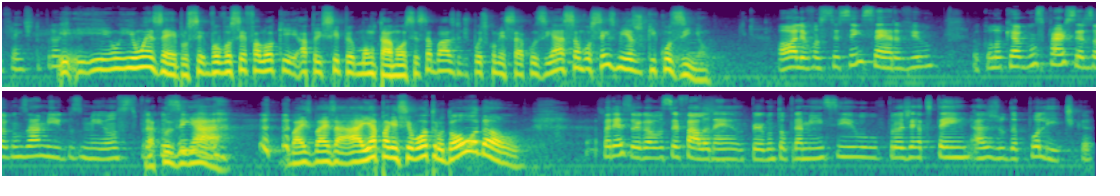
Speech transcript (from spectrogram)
À frente do projeto. E, e, e, um exemplo, você, você falou que a princípio montavam uma cesta básica, depois começar a cozinhar. São vocês mesmos que cozinham? Olha, eu vou ser sincera, viu? Eu coloquei alguns parceiros, alguns amigos meus para cozinhar. cozinhar. mas, mas aí apareceu outro dom ou não? Apareceu, igual você fala, né? Perguntou para mim se o projeto tem ajuda política.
